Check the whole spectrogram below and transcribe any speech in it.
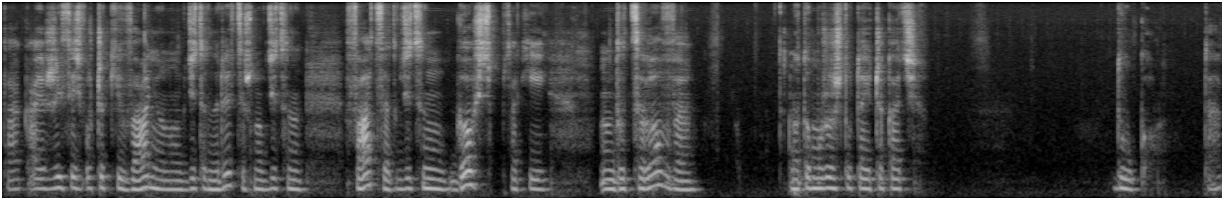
tak? A jeżeli jesteś w oczekiwaniu, no gdzie ten rycerz, no gdzie ten facet, gdzie ten gość taki mm, docelowy, no to możesz tutaj czekać długo, tak?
